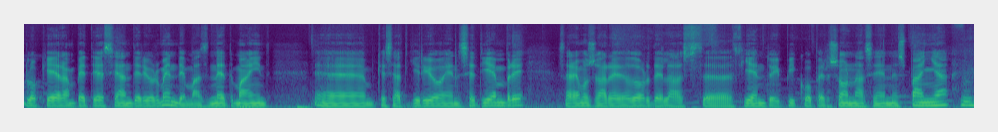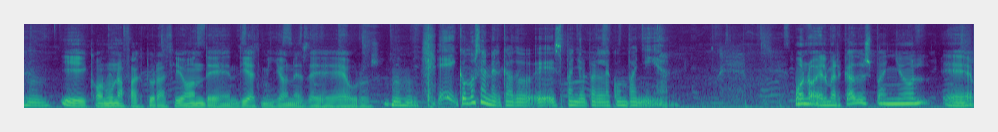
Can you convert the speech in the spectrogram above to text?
lo que eran BTS anteriormente, más NetMind, eh, que se adquirió en septiembre, estaremos alrededor de las uh, ciento y pico personas en España uh -huh. y con una facturación de 10 millones de euros. Uh -huh. ¿Cómo es el mercado eh, español para la compañía? Bueno, el mercado español, eh,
